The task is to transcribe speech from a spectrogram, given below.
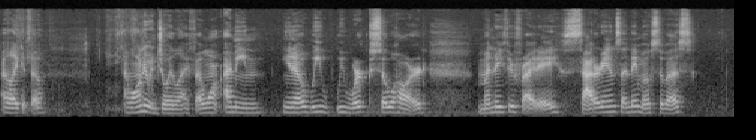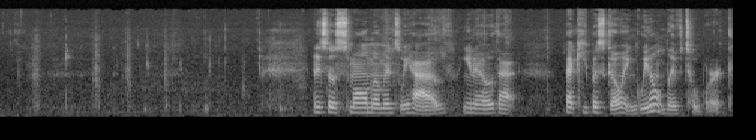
I like it though. I want to enjoy life. I want I mean, you know, we we work so hard Monday through Friday, Saturday and Sunday most of us And it's those small moments we have, you know, that that keep us going. We don't live to work.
